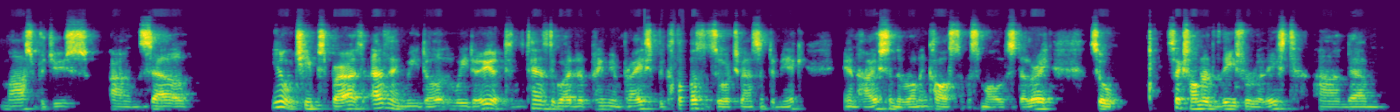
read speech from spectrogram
mass produce and sell, you know, cheap spirit. Everything we do, we do, it tends to go out at a premium price because it's so expensive to make in house and the running cost of a small distillery. So 600 of these were released, and um,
